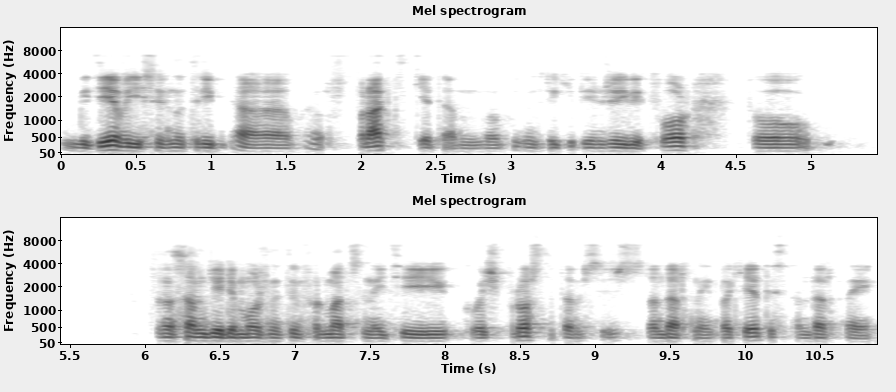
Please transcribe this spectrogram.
где, если внутри, э, в практике, там, внутри KPMG и Big Four, то на самом деле можно эту информацию найти очень просто, там стандартные пакеты, стандартные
